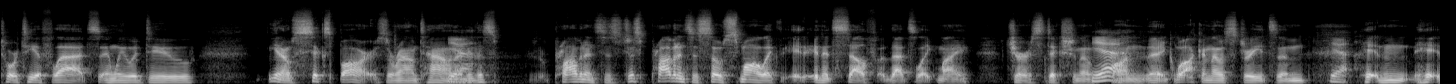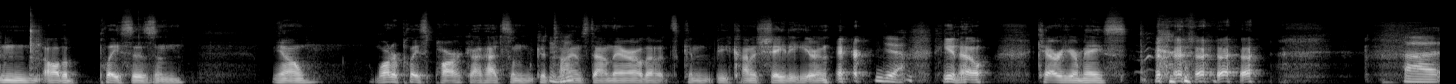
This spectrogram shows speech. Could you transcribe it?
Tortilla Flats and we would do, you know, six bars around town. I mean, this Providence is just Providence is so small. Like in itself, that's like my jurisdiction of Yeah. fun. Like walking those streets and Yeah. hitting hitting all the places and you know. Water Place Park. I've had some good Mm-hmm. times down there, although it can be kind of shady here and there. yeah. you know, carry your mace. Uh,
